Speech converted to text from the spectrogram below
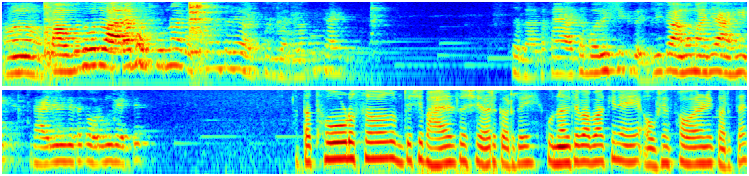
हा पावसासोबत वारा भरपूर ना त्याच्यामुळे सगळे अडचण झाली. काय? चला आता काय आता बरीचशी जी कामं माझी आहेत राहिलेली आता करून घ्यायचे आता थोडंसं तुमच्याशी बाहेरचं शेअर करते. कुणालचे बाबा की नाही औषध फवारणी करतात.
